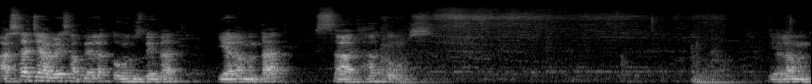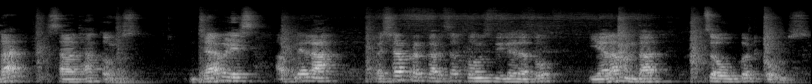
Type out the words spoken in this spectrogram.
असा ज्यावेळेस आपल्याला कंस देतात याला म्हणतात साधा कंस याला म्हणतात साधा कंस. ज्यावेळेस आपल्याला अशा प्रकारचा कंस दिला जातो याला म्हणतात चौकट कंस.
